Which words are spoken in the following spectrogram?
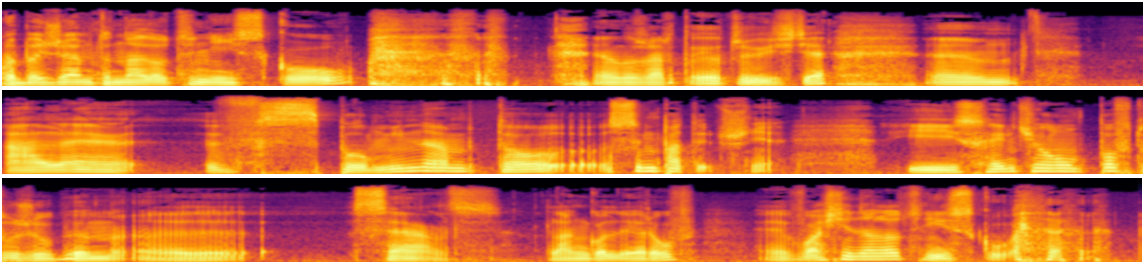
obejrzałem to na lotnisku. no żartuję oczywiście ale wspominam to sympatycznie i z chęcią powtórzyłbym e, seans Langolierów e, właśnie na lotnisku,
